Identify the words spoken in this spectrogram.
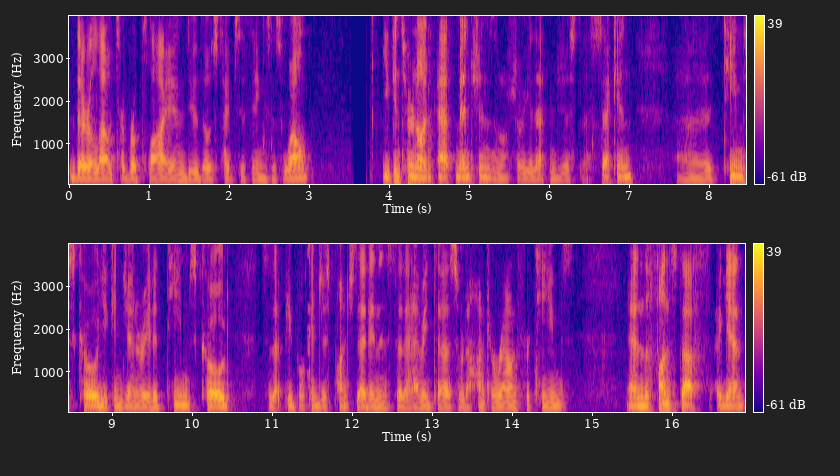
they're allowed to reply and do those types of things as well. You can turn on at mentions, and I'll show you that in just a second. Uh, Teams code, you can generate a Teams code so that people can just punch that in instead of having to sort of hunt around for Teams. And the fun stuff, again,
